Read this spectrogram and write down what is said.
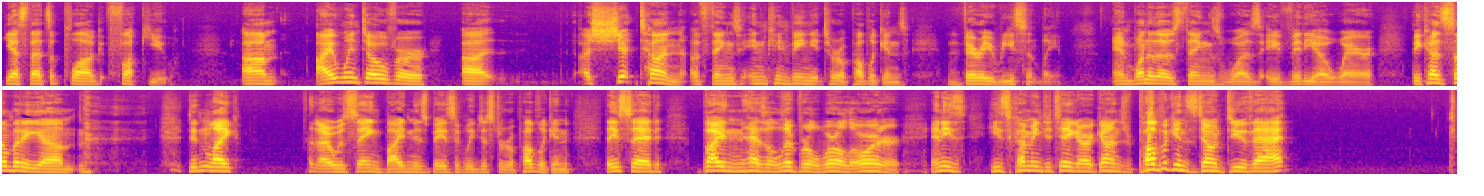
Yes, that's a plug. Fuck you. Um, I went over uh, a shit ton of things inconvenient to Republicans very recently. And one of those things was a video where, because somebody um, didn't like that I was saying Biden is basically just a Republican, they said Biden has a liberal world order and he's he's coming to take our guns. Republicans don't do that.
